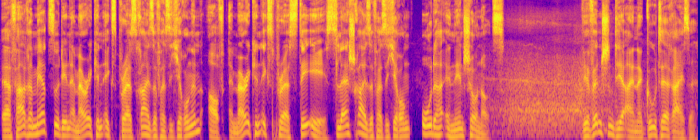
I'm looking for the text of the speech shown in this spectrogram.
Erfahre mehr zu den American Express Reiseversicherungen auf americanexpress.de/slash Reiseversicherung oder in den Shownotes. Wir wünschen dir eine gute Reise.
